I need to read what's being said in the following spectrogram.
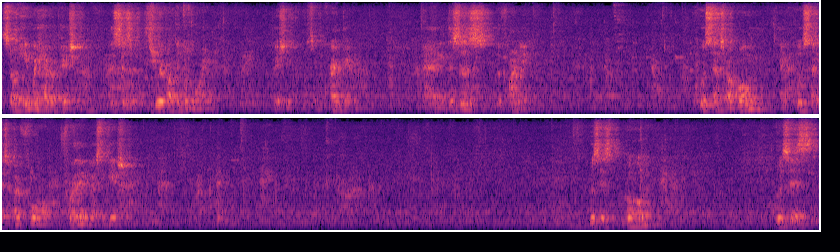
So here we have a patient. This is 3 o'clock in the morning. Patient with some cramping. And this is the finding. Who sends her home and who sends her for further investigation. Who says, go home? Who says,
